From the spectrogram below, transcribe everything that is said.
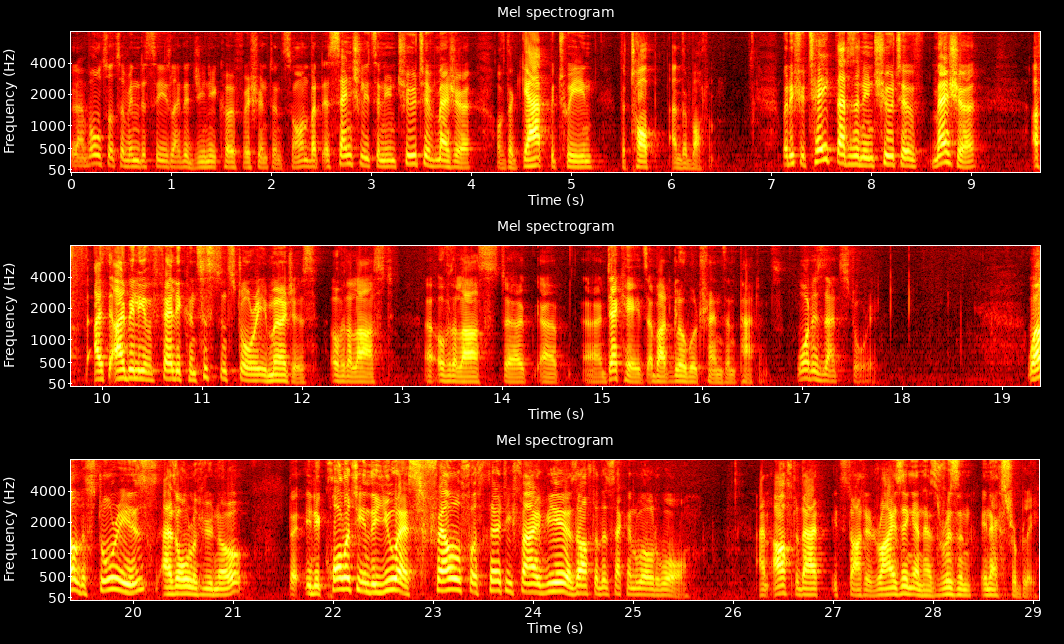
You have all sorts of indices like the Gini coefficient and so on, but essentially it's an intuitive measure of the gap between the top and the bottom. But if you take that as an intuitive measure, I believe a fairly consistent story emerges over the last uh, over the last uh, uh, decades about global trends and patterns. What is that story? Well, the story is, as all of you know, that inequality in the US fell for 35 years after the Second World War. And after that, it started rising and has risen inexorably.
